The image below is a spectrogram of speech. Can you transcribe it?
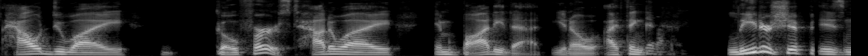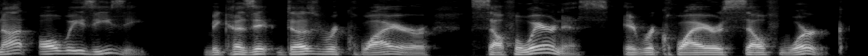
how do I go first? How do I embody that? You know, I think yeah. leadership is not always easy because it does require self awareness, it requires self work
